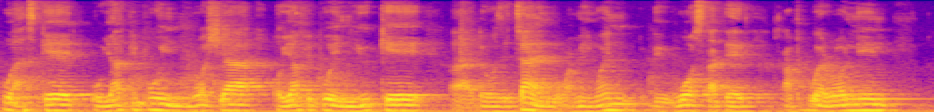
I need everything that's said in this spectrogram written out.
who are scared, or you have people in Russia, or you have people in UK. Uh, there was a time, I mean, when the war started, and people were running,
